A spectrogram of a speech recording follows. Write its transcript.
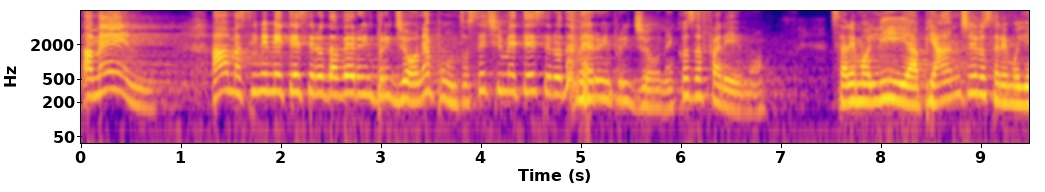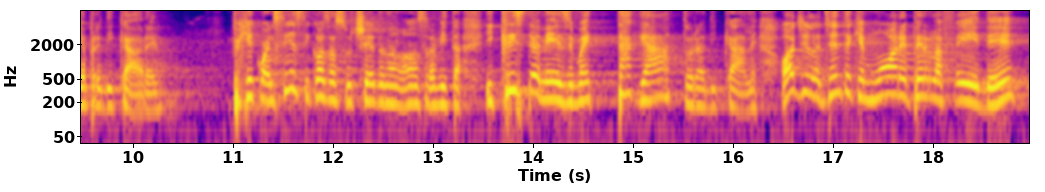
Amen. Ah, ma se mi mettessero davvero in prigione, appunto, se ci mettessero davvero in prigione, cosa faremo? Saremo lì a piangere o saremo lì a predicare? Perché qualsiasi cosa succede nella nostra vita, il cristianesimo è tagato radicale. Oggi la gente che muore per la fede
